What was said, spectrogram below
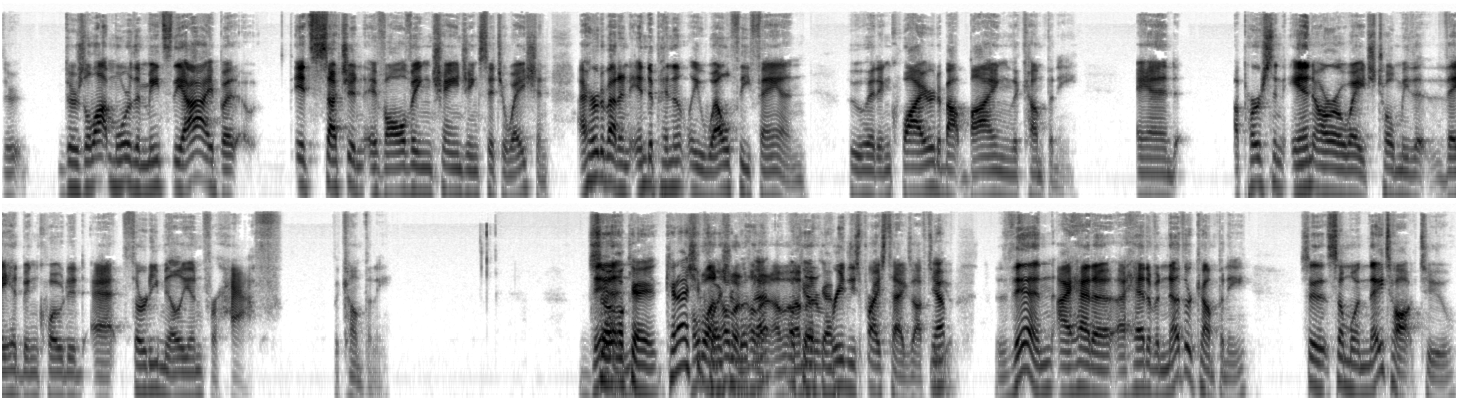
there there's a lot more than meets the eye, but it's such an evolving, changing situation. I heard about an independently wealthy fan who had inquired about buying the company, and a person in ROH told me that they had been quoted at 30 million for half the company. so okay, can I ask you hold a on, question hold on, about hold that? on. I'm, I'm going to okay. read these price tags off to Yep. you. Then I had a, a head of another company say that someone they talked to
